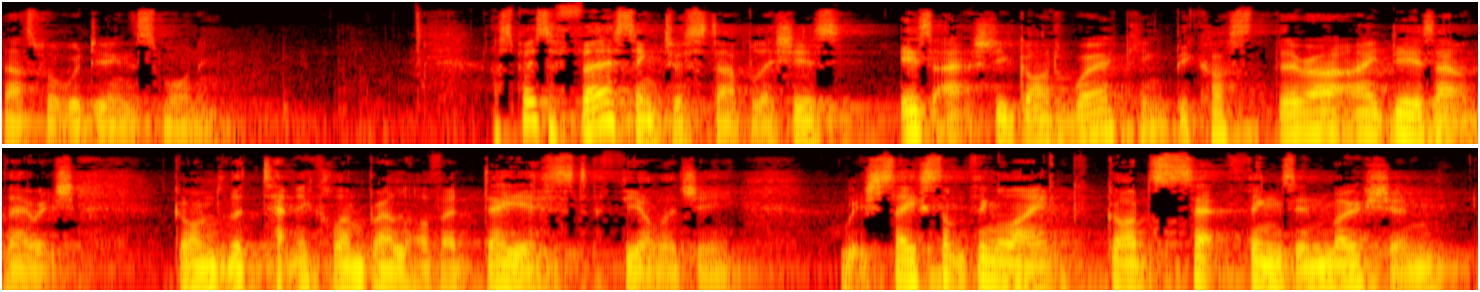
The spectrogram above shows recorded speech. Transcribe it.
that's what we're doing this morning. I suppose the first thing to establish is is actually God working? Because there are ideas out there which go under the technical umbrella of a deist theology, which say something like God set things in motion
